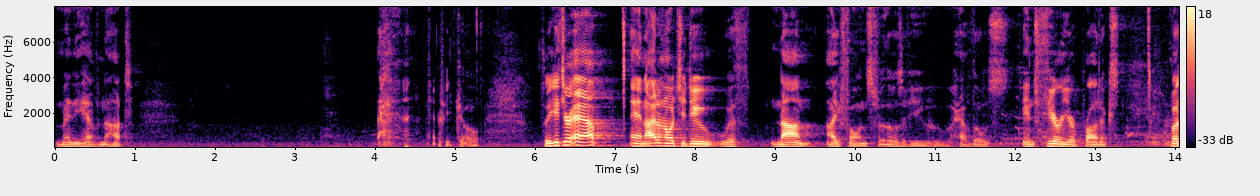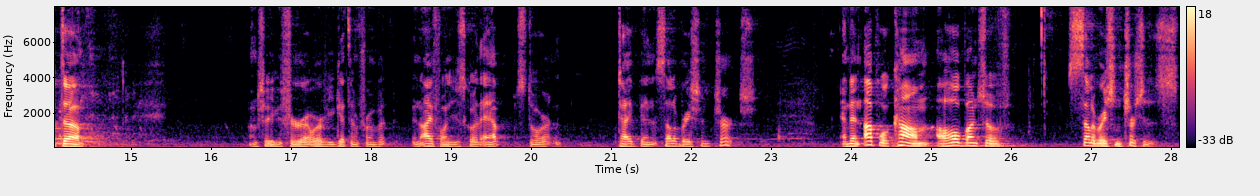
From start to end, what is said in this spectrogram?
many have not. there we go. So you get your app, and I don't know what you do with non iPhones for those of you who have those inferior products. But uh, I'm sure you can figure out wherever you get them from. But an iPhone, you just go to the App Store type in Celebration Church. And then up will come a whole bunch of celebration churches.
